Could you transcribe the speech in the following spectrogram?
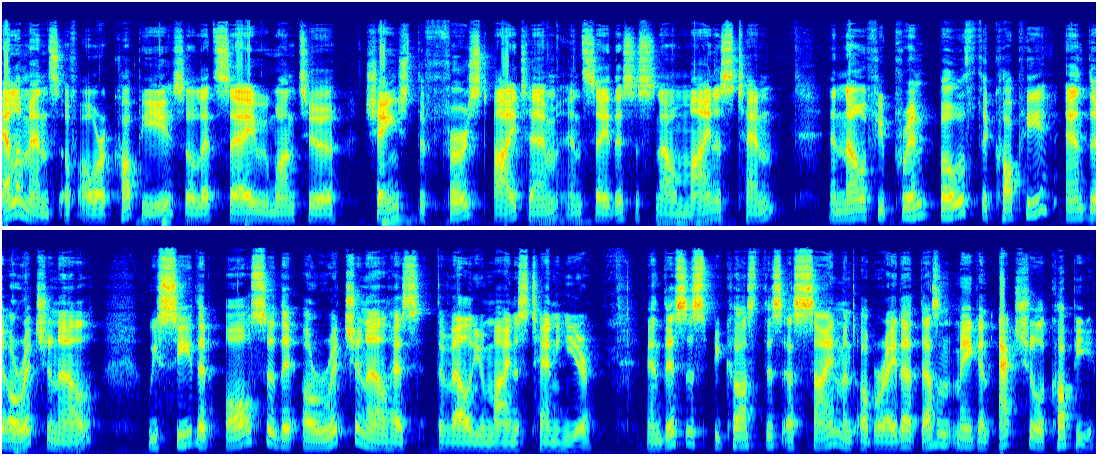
elements of our copy, so let's say we want to change the first item and say this is now minus 10. And now if you print both the copy and the original, we see that also the original has the value minus 10 here. And this is because this assignment operator doesn't make an actual copy.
